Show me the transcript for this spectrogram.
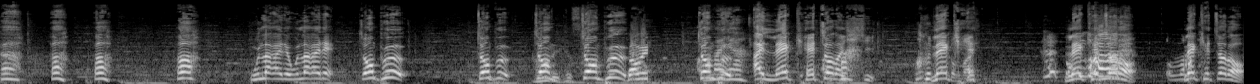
아, 아, 아, 아, 올라가야 돼, 올라가야 돼. 점프, 점프, 점프, 점프, 나 왜? 점프. 엄마야. 아이 렉 개쩔어, 씨. 렉 개, 렉. 개쩔어, 엄마, 렉 개쩔어.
